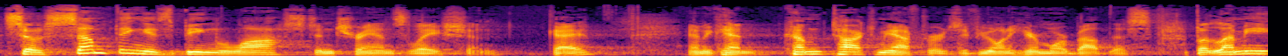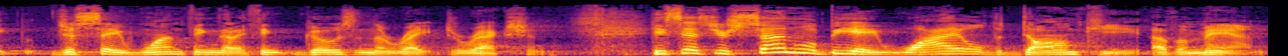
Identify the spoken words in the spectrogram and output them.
So something is being lost in translation, okay? And again, come talk to me afterwards if you want to hear more about this. But let me just say one thing that I think goes in the right direction. He says, Your son will be a wild donkey of a man.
